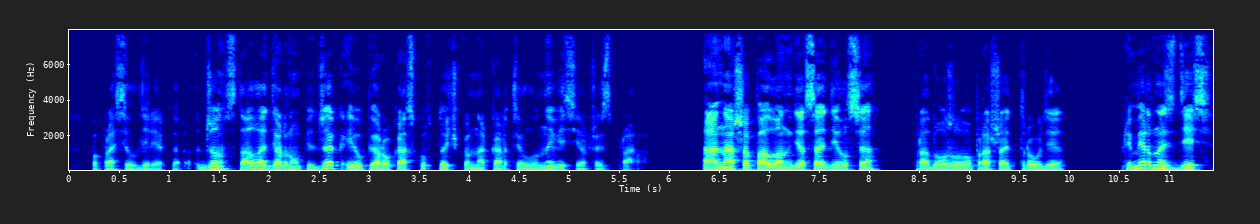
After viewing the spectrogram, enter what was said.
— попросил директор. Джон встал, одернул пиджак и упер указку в точку на карте Луны, висевшей справа. — А наш Аполлон где садился? — продолжил вопрошать Труди. — Примерно здесь.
